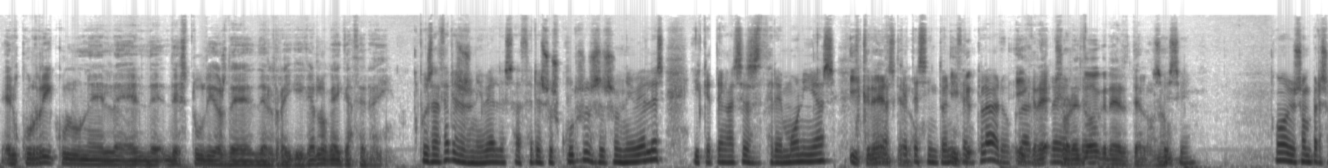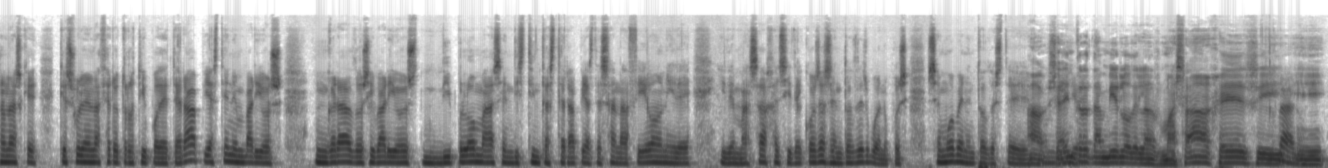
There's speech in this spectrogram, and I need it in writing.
el currículum el- el de, de estudios de- del Reiki? ¿Qué es lo que hay que hacer ahí? Pues hacer esos niveles, hacer esos cursos, esos niveles y que tengas esas ceremonias Y en las que te sintonicen, Y claro, y claro, sobre todo creértelo, ¿no? Sí, sí. Son personas que, que suelen hacer otro tipo de terapias, tienen varios grados y varios diplomas en distintas terapias de sanación y de, y de masajes y de cosas, entonces, bueno, pues se mueven en todo este... Ah, o sea, entra también lo de los masajes y, Claro. y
